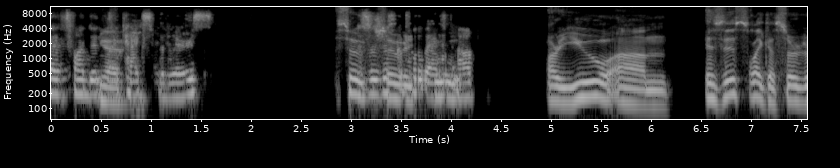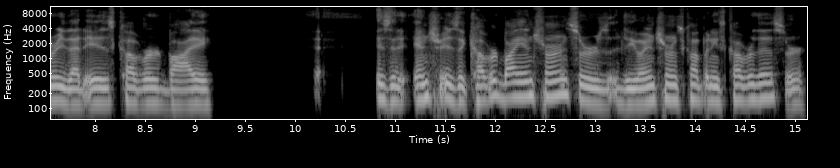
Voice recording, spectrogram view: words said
That's funded yeah. by taxpayers. So, this is just so a you, are you um is this like a surgery that is covered by is it is it covered by insurance or is, do insurance companies cover this or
